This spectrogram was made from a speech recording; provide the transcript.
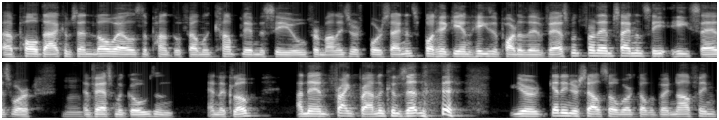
Uh, Paul Dagg comes in. Lawwell is the Panto film and can't blame the CEO for managers poor signings. But again, he's a part of the investment for them signings. He he says where mm. investment goes in, in the club. And then Frank Brandon comes in. You're getting yourself so worked up about nothing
